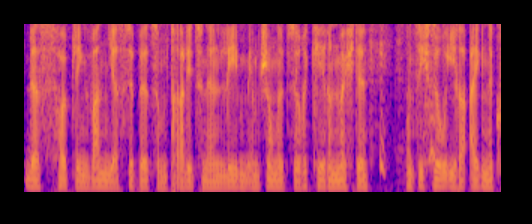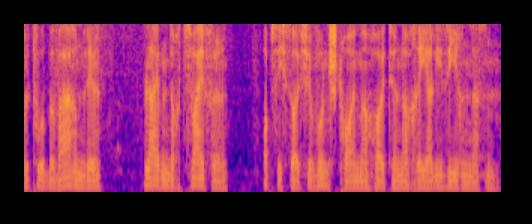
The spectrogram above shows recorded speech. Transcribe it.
dass Häuptling Vanya Sippe zum traditionellen Leben im Dschungel zurückkehren möchte und sich so ihre eigene Kultur bewahren will, bleiben doch Zweifel, ob sich solche Wunschträume heute noch realisieren lassen.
